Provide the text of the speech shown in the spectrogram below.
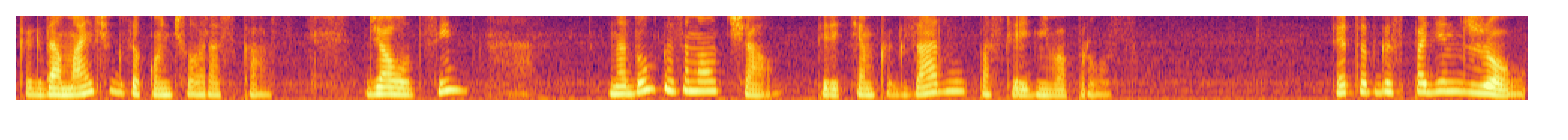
когда мальчик закончил рассказ. Джао Цин надолго замолчал перед тем, как задал последний вопрос. «Этот господин Джоу,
